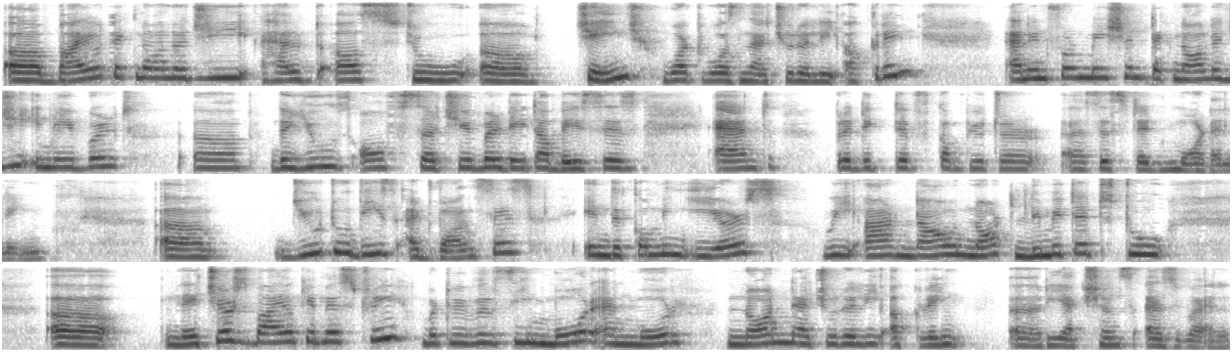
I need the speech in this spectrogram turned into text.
Uh, biotechnology helped us to uh, change what was naturally occurring and information technology enabled uh, the use of searchable databases and predictive computer assisted modeling. Um, due to these advances in the coming years, we are now not limited to uh, nature's biochemistry, but we will see more and more non-naturally occurring uh, reactions as well.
